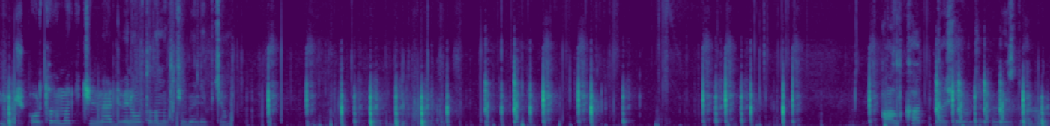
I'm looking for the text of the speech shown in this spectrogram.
3 ortalamak için merdiveni ortalamak için böyle yapacağım. Alt katta şey olacak restoran.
